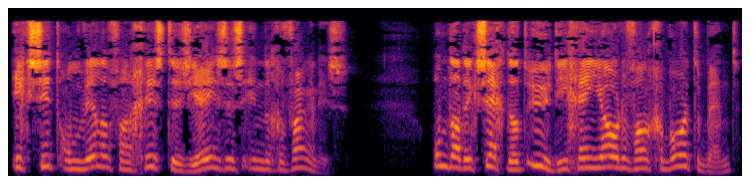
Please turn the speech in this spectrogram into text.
Ik zit omwille van Christus Jezus in de gevangenis, omdat ik zeg dat u, die geen Joden van geboorte bent,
